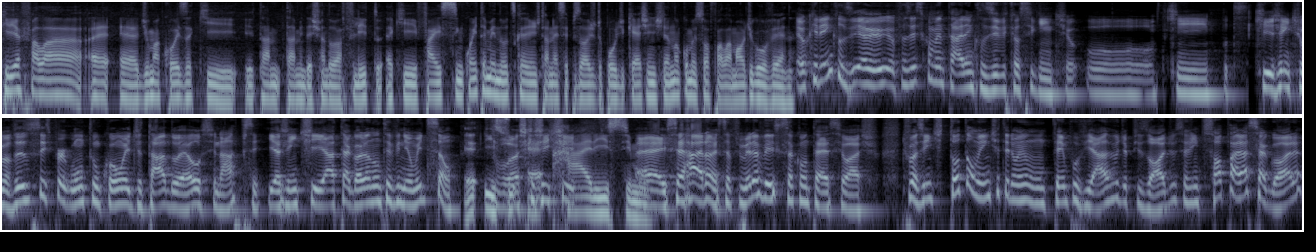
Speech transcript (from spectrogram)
Queria falar é, é, de uma coisa que tá, tá me deixando aflito, é que faz 50 minutos que a gente tá nesse episódio do podcast, a gente ainda não começou a falar mal de governo. Eu queria, inclusive, eu fazer esse comentário, inclusive, que é o seguinte, o... Que, putz, que, gente, às vezes vocês perguntam quão editado é o Synapse, e a gente até agora não teve nenhuma edição. É, isso tipo, acho é que a gente... raríssimo. É, isso é raro, não, essa é a primeira vez que isso acontece, eu acho. Tipo, a gente totalmente teria um tempo viável de episódio se a gente só parasse agora,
